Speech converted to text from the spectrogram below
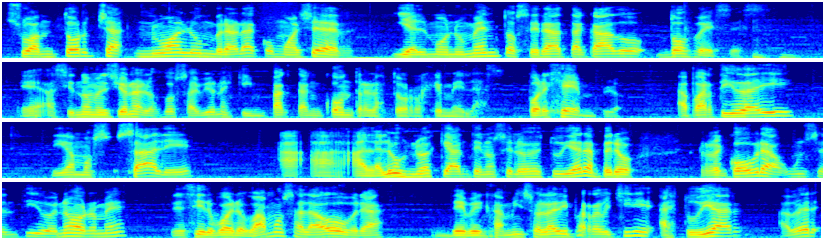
Su antorcha no alumbrará como ayer y el monumento será atacado dos veces, eh, haciendo mención a los dos aviones que impactan contra las Torres Gemelas. Por ejemplo, a partir de ahí, digamos, sale a, a la luz, no es que antes no se los estudiara, pero recobra un sentido enorme, decir, bueno, vamos a la obra, de Benjamín Solari Parravicini a estudiar, a ver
